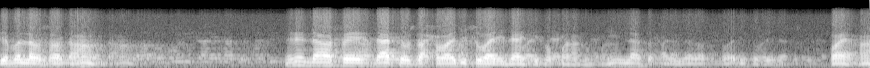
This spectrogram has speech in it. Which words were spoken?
جبل او سر کہاں نه دا په دا په د حوادث واردات دي په قران نه لا تحدث الحوادث واردات وای ها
